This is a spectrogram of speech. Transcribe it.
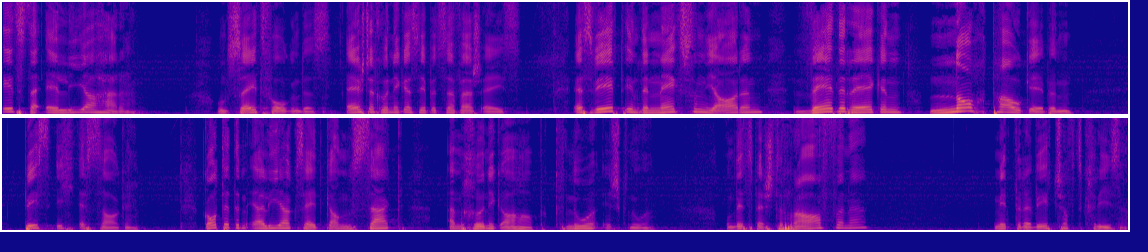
jetzt der Elia her und sagt folgendes. 1. Könige 17, Vers 1. Es wird in den nächsten Jahren weder Regen noch Tau geben, bis ich es sage. Gott hat dem Elia gesagt, gang, sag dem König Ahab, genug ist genug. Und jetzt bestrafen ihn mit einer Wirtschaftskrise.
